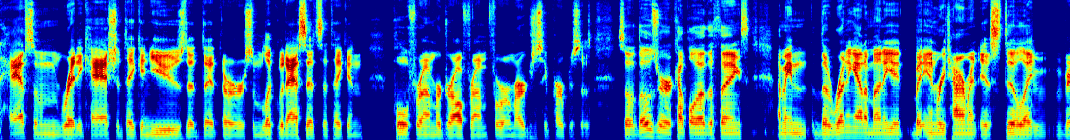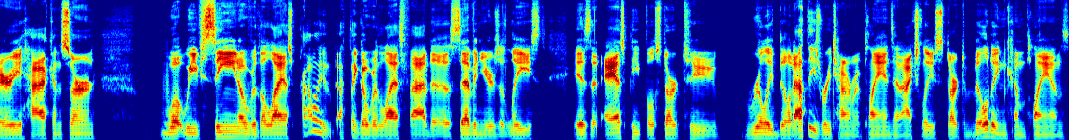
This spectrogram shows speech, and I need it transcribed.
have some ready cash that they can use that that or some liquid assets that they can pull from or draw from for emergency purposes. So those are a couple of other things. I mean, the running out of money but in retirement is still a very high concern. What we've seen over the last probably I think over the last 5 to 7 years at least is that as people start to really build out these retirement plans and actually start to build income plans,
